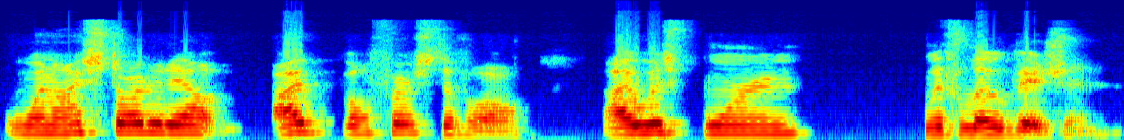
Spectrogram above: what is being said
when I started out, I well, first of all, I was born with low vision.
